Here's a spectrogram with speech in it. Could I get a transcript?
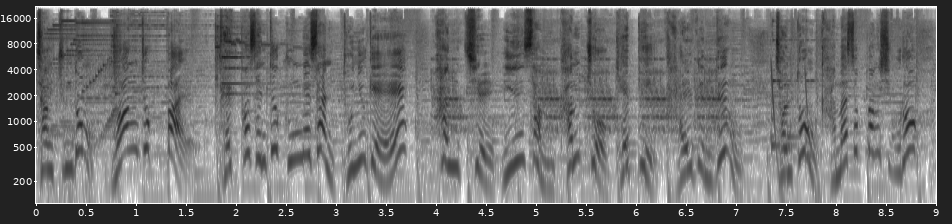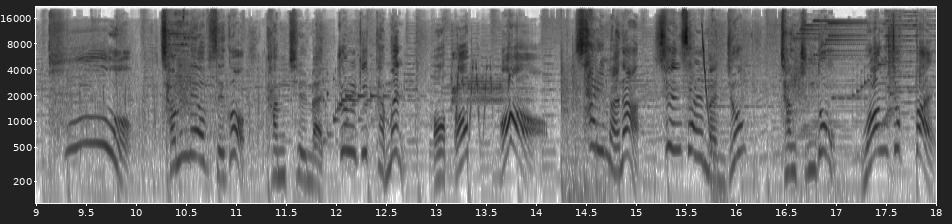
장충동 왕족발 100% 국내산 돈육에 황칠, 인삼, 감초, 계피, 갈근 등 전통 가마솥 방식으로 푹 잡내 없애고 감칠맛 쫄깃함은 업업업 살이 많아 순살 만족 장충동 왕족발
